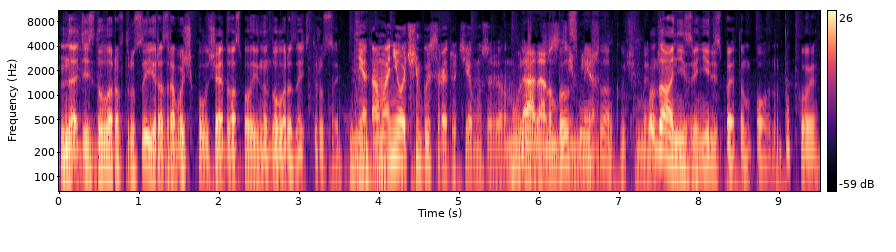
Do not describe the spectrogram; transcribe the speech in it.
Да, 10 долларов трусы, и разработчик получает 2,5 доллара за эти трусы. Нет, там они очень быстро эту тему завернули. Да, да, ну было смешно, куча мемов. Ну да, они извинились по этому поводу. Ну, такое.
